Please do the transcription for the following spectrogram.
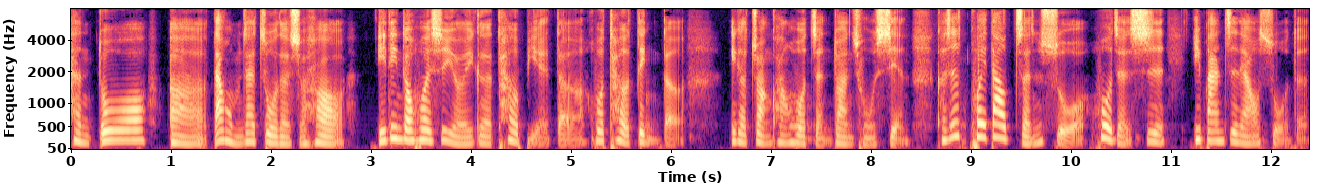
很多呃，当我们在做的时候，一定都会是有一个特别的或特定的一个状况或诊断出现。可是会到诊所或者是一般治疗所的，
